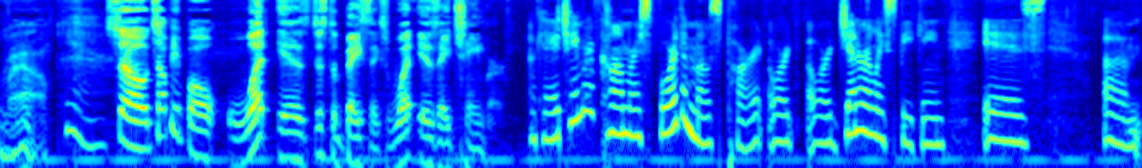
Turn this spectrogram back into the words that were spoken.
Wow. Yeah. So tell people what is just the basics. What is a chamber? Okay, a chamber of commerce, for the most part, or or generally speaking, is um,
